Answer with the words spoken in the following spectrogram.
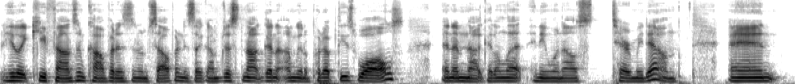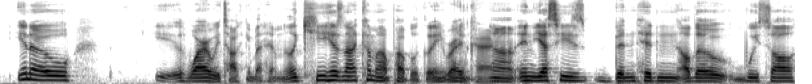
He like he found some confidence in himself, and he's like, I'm just not gonna. I'm gonna put up these walls, and I'm not gonna let anyone else tear me down. And you know. Why are we talking about him? Like he has not come out publicly, right? Okay. Um, and yes, he's been hidden. Although we saw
